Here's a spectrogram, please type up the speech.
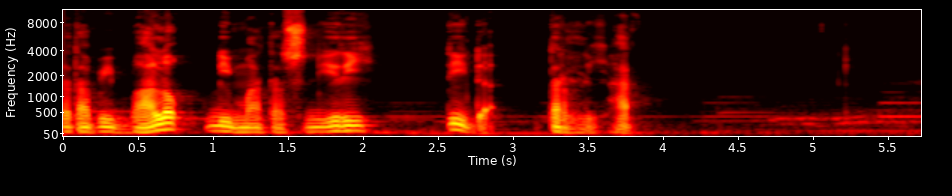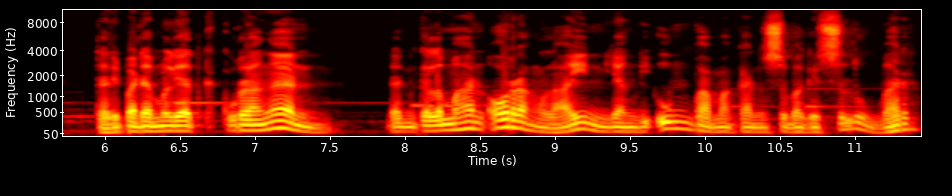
tetapi balok di mata sendiri tidak terlihat. Daripada melihat kekurangan dan kelemahan orang lain yang diumpamakan sebagai selumbar,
